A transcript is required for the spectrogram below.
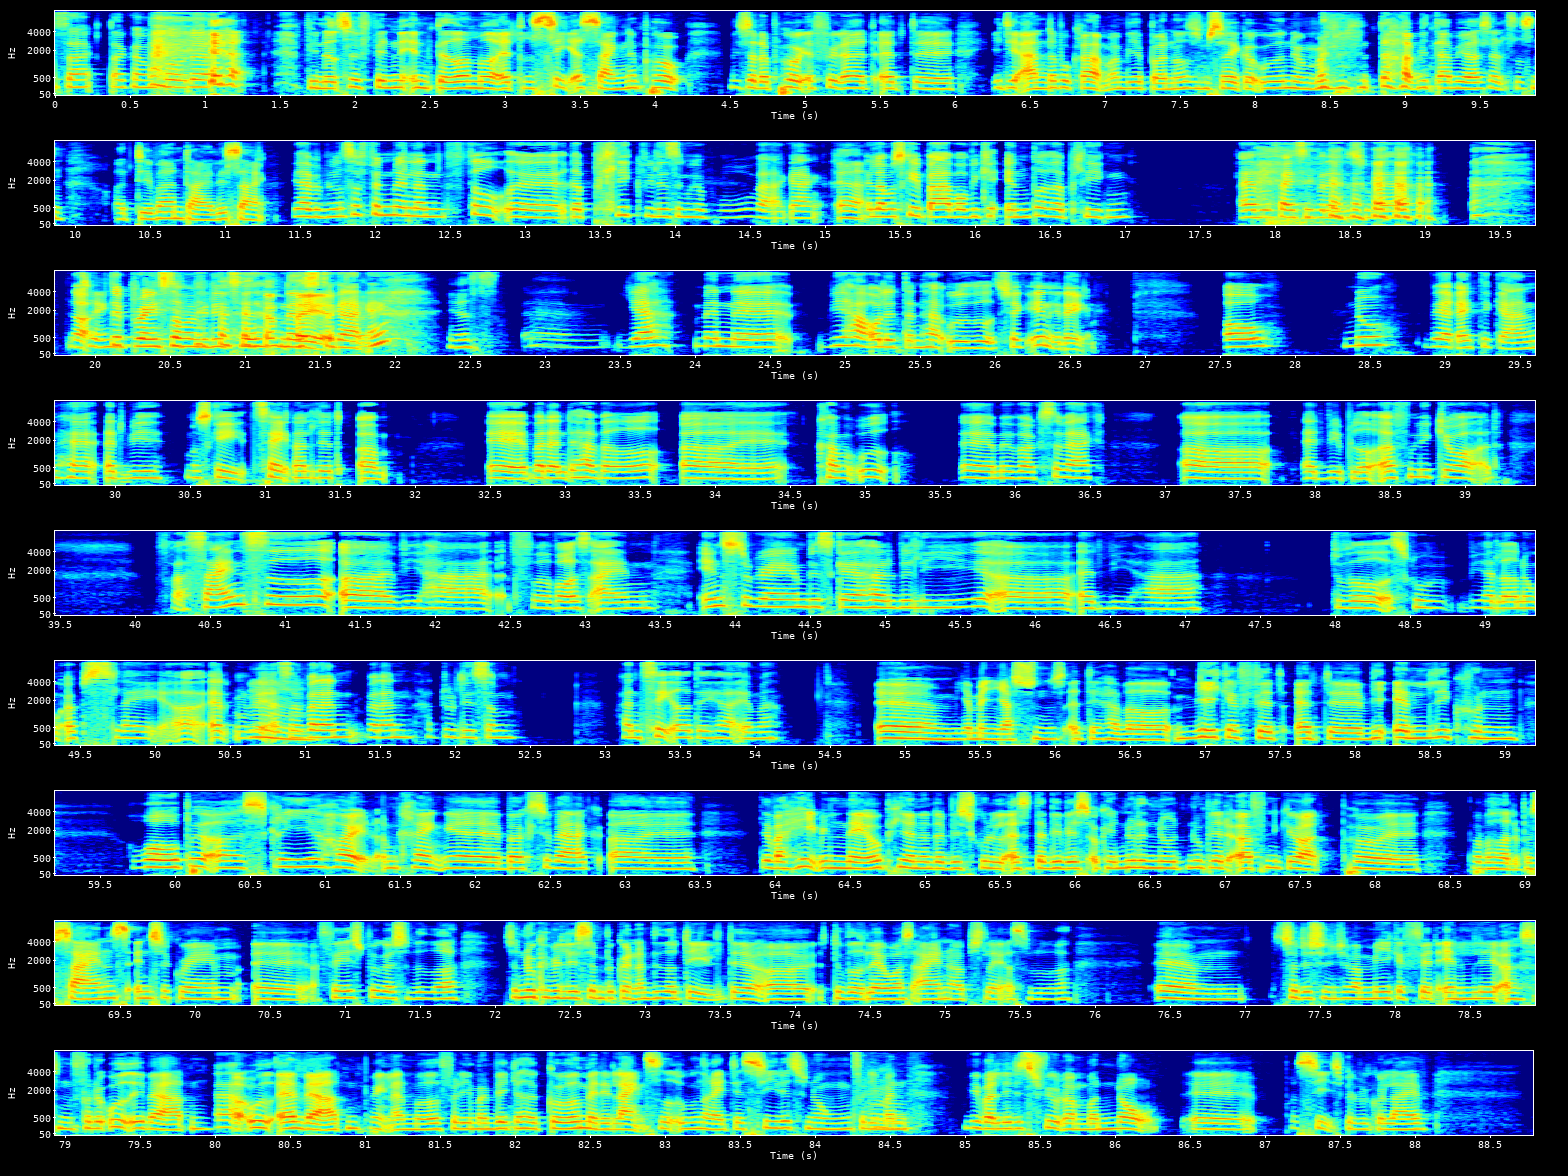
dejlig sang, der kom på der. Ja. Vi er nødt til at finde en bedre måde at adressere sangene på. Vi sætter på, jeg føler, at, at uh, i de andre programmer, vi har bundet, som så ikke er ude nu, men der har, vi, der er vi også altid sådan, og det var en dejlig sang. Ja, vi bliver nødt til at finde en eller anden fed øh, replik, vi ligesom kan bruge hver gang. Ja. Eller måske bare, hvor vi kan ændre replikken. Og jeg ved faktisk ikke, hvordan det skulle være. Nå, tænkte- det brainstormer vi lige til næste gang, ikke? Yes. Øhm, ja, men øh, vi har jo lidt den her udvidet check-in i dag. Og nu vil jeg rigtig gerne have, at vi måske taler lidt om, øh, hvordan det har været at øh, komme ud øh, med vokseværk, og at vi er blevet offentliggjort fra Signs side, og at vi har fået vores egen Instagram, vi skal holde ved lige, og at vi har, du ved, skulle, vi har lavet nogle opslag og alt muligt. Mm. Altså, Mm. hvordan, hvordan har du ligesom håndteret det her, Emma? Øhm, jamen, jeg synes, at det har været mega fedt, at øh, vi endelig kunne råbe og skrige højt omkring øh, vokseværk, og øh, det var helt vildt nervepirrende, da vi skulle, altså da vi vidste, okay, nu, er det nu, nu bliver det offentliggjort på, øh, på hvad hedder det, på Science, Instagram øh, og Facebook og så videre, så nu kan vi ligesom begynde at videredele det, og du ved, lave vores egne opslag og så videre. Øhm, så det synes jeg var mega fedt endelig at sådan få det ud i verden, Ja. og ud af verden på en eller anden måde, fordi man virkelig havde gået med det i lang tid, uden rigtig at sige det til nogen, fordi mm. man, vi var lidt i tvivl om, hvornår øh, præcis ville vi gå live.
